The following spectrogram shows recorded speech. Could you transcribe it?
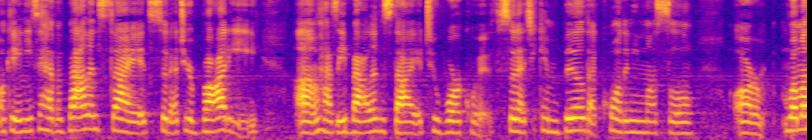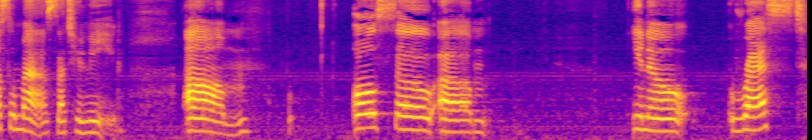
Okay, you need to have a balanced diet so that your body um, has a balanced diet to work with so that you can build that quality muscle or well, muscle mass that you need. Um, also, um, you know, rest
